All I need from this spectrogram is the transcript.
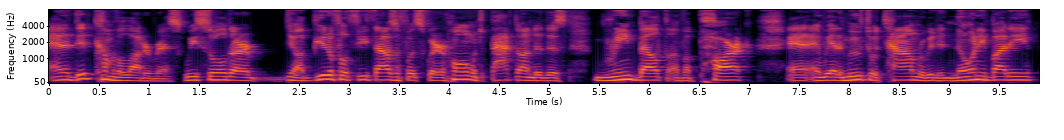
And it did come with a lot of risk. We sold our, you know, a beautiful 3000 foot square home, which backed onto this green belt of a park. And, and, we had to move to a town where we didn't know anybody.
